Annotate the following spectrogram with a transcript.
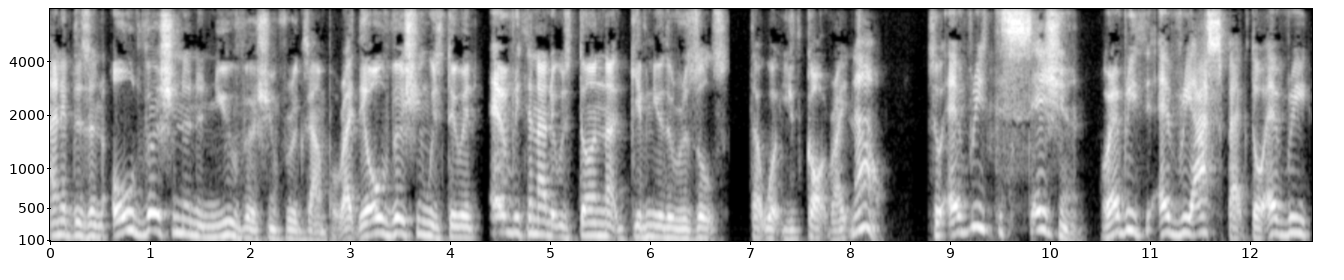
And if there's an old version and a new version, for example, right? The old version was doing everything that it was done that giving you the results that what you've got right now. So every decision or every every aspect or every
